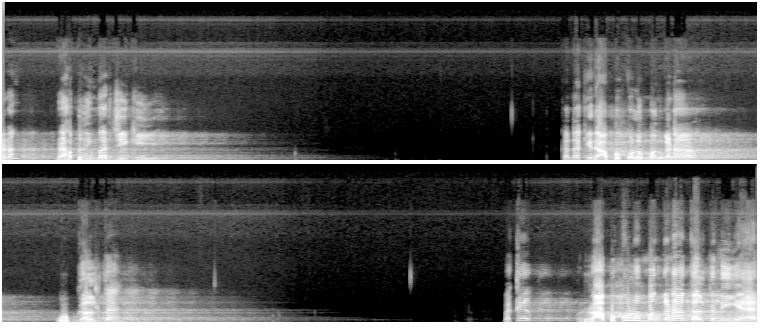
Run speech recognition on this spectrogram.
ਹੈਨਾ? ਰੱਬ ਦੀ ਮਰਜ਼ੀ ਕੀ ਹੈ? ਕਹਿੰਦਾ ਕਿ ਰੱਬ ਕੋਲ ਮੰਗਣਾ, ਉਹ ਗਲਤ ਹੈ। ਮੈਂ ਕਿ ਰੱਬ ਕੋਲ ਮੰਗਣਾ ਗਲਤ ਨਹੀਂ ਹੈ,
